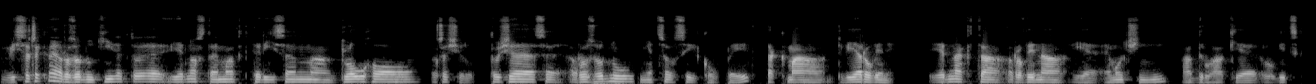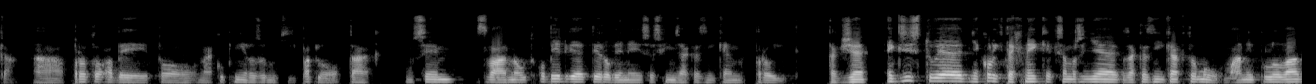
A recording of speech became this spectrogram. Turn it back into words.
Když se řekne rozhodnutí, tak to je jedno z témat, který jsem dlouho řešil. To, že se rozhodnu něco si koupit, tak má dvě roviny. Jednak ta rovina je emoční a druhá je logická. A proto, aby to nákupní rozhodnutí padlo, tak musím zvládnout obě dvě ty roviny se svým zákazníkem projít. Takže existuje několik technik, jak samozřejmě zákazníka k tomu manipulovat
